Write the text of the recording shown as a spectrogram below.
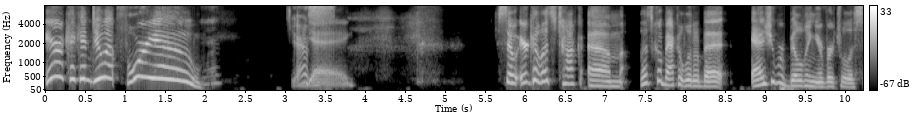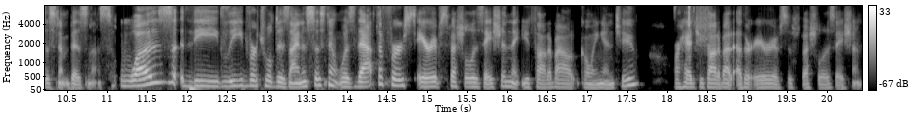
Erica can do it for you. Mm-hmm. Yes. Yay. So Erica, let's talk, um, let's go back a little bit. As you were building your virtual assistant business, was the lead virtual design assistant, was that the first area of specialization that you thought about going into? Or had you thought about other areas of specialization?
